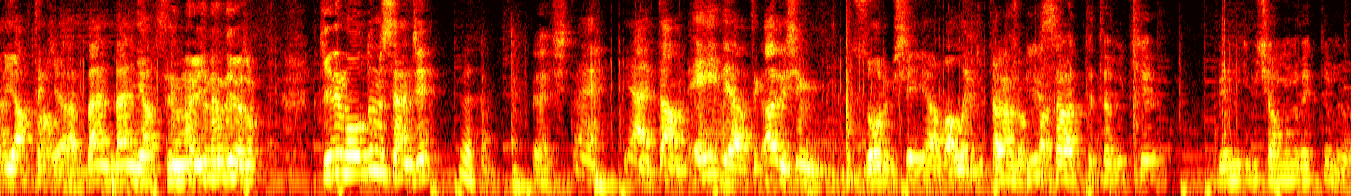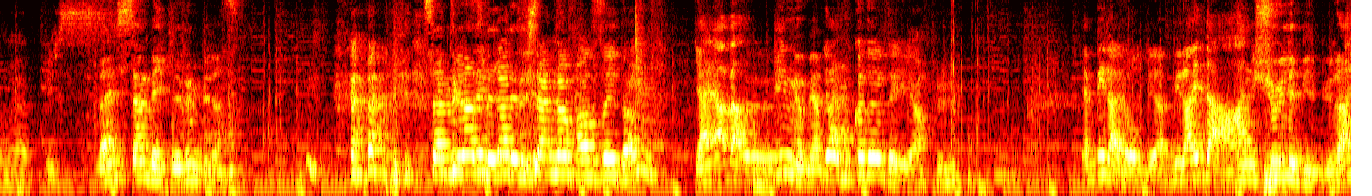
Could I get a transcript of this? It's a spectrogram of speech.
Abi yaptık ya. Ben ben yaptığıma inanıyorum. Kerim oldu mu sence? E işte. Eh, yani tamam. E'yi de yaptık. Abi şimdi zor bir şey ya. Vallahi gitar Yani çok bir farklı. saatte tabii ki benim gibi çalmanı beklemiyorum ya. Bir Bence sen bekledin biraz. sen biraz Beklenti bekledin. senden fazlaydı ama. Yani abi Ee, bilmiyorum ya. Ben, Ya bu kadar da iyi ya. ya bir ay oldu ya. Bir ay daha hani şöyle bir bir ay.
